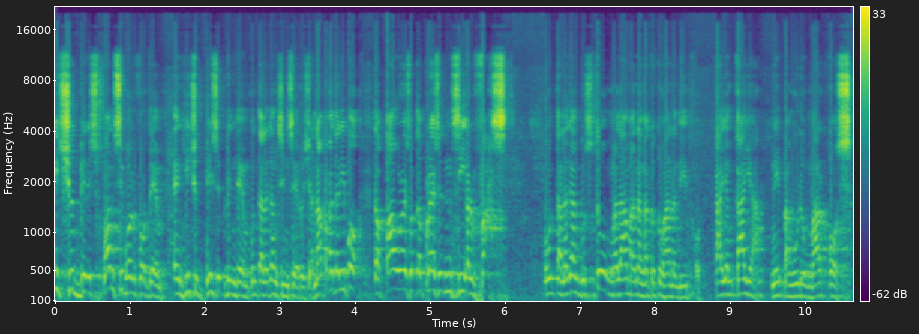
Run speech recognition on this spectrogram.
He should be responsible for them and he should discipline them kung talagang sincero siya. Napakadali po. The powers of the presidency are vast. Kung talagang gustong malaman ang katotohanan dito, kayang-kaya ni Pangulong Marcos.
